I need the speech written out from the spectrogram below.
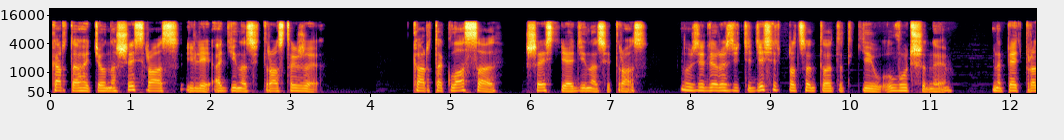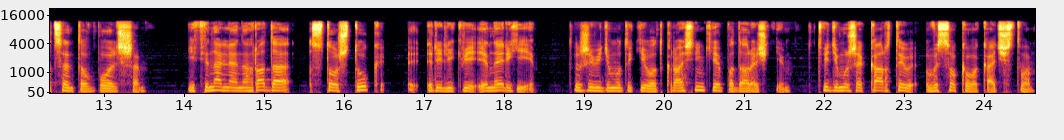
Карта Агатена 6 раз или 11 раз также. Карта класса 6 и 11 раз. Ну, зелье развития 10% это такие улучшенные. На 5% больше. И финальная награда 100 штук реликвии энергии. Также видим вот такие вот красненькие подарочки. Тут видим уже карты высокого качества.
